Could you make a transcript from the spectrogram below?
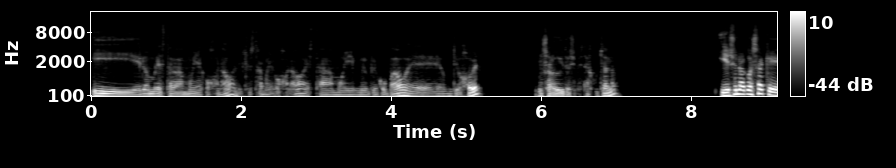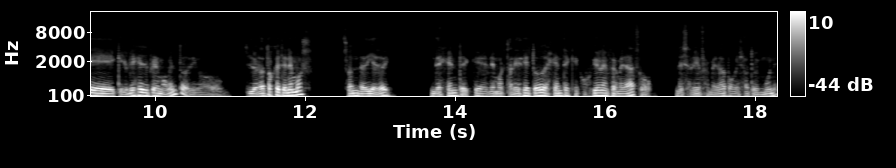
Y el hombre estaba muy acojonado, de hecho está muy acojonado, está muy, muy preocupado, eh, un tío joven. Un saludito si me está escuchando. Y es una cosa que, yo le dije desde el primer momento, digo, los datos que tenemos son de día de hoy, de gente que, de mortalidad y todo, de gente que cogió la enfermedad o le salió enfermedad porque es autoinmune,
